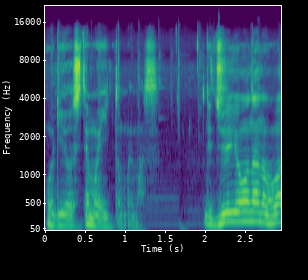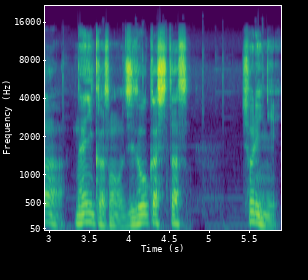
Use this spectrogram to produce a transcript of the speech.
を利用してもいいと思います。で重要なのは何かその自動化した処理に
